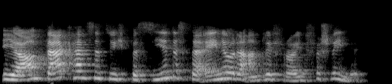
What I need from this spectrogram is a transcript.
Ja, und da kann es natürlich passieren, dass der eine oder andere Freund verschwindet.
